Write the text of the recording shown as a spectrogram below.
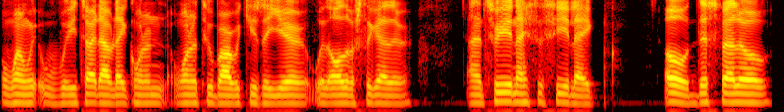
when we we try to have like one one or two barbecues a year with all of us together, and it's really nice to see like, oh, this fellow,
